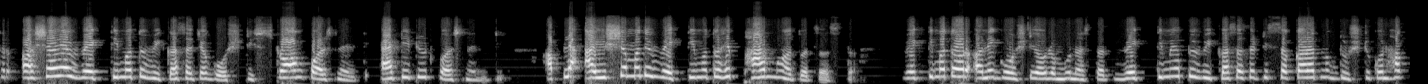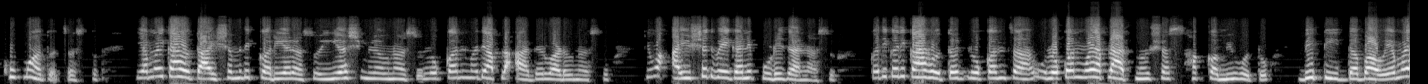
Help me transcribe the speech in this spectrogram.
तर अशा या व्यक्तिमत्व विकासाच्या गोष्टी स्ट्रॉंग पर्सनॅलिटी ऍटिट्यूड पर्सनॅलिटी आपल्या आयुष्यामध्ये व्यक्तिमत्व हे फार महत्वाचं असतं. व्यक्तिमत्वावर अनेक गोष्टी अवलंबून असतात. व्यक्तिमत्व विकासासाठी सकारात्मक दृष्टिकोन हा खूप महत्त्वाचा असतो. यामुळे काय होतं? आयुष्यामध्ये करिअर असो यश मिळवणं असो लोकांमध्ये आपला आदर वाढवणं असो किंवा आयुष्यात वेगाने पुढे जाणं असो कधी कधी काय होतं? लोकांचा लोकांमुळे आपला आत्मविश्वास हा कमी होतो. भीती दबाव यामुळे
